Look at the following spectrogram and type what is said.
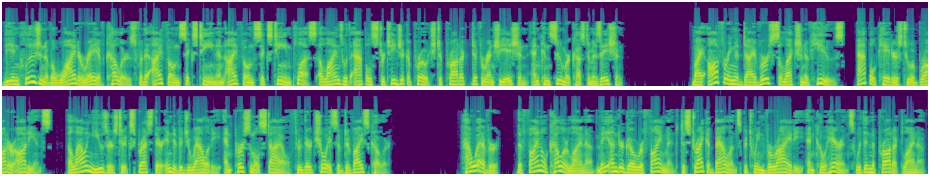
The inclusion of a wide array of colors for the iPhone 16 and iPhone 16 Plus aligns with Apple's strategic approach to product differentiation and consumer customization. By offering a diverse selection of hues, Apple caters to a broader audience, allowing users to express their individuality and personal style through their choice of device color. However, the final color lineup may undergo refinement to strike a balance between variety and coherence within the product lineup.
